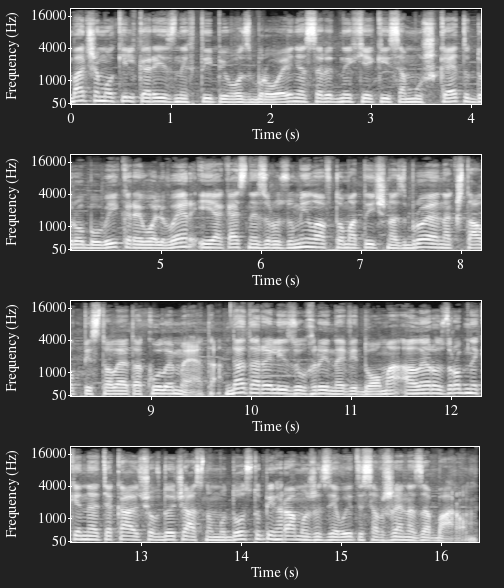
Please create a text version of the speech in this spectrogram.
Бачимо кілька різних типів озброєння, серед них якийсь мушкет, дробовик, револьвер і якась незрозуміла автоматична зброя на кшталт пістолета кулемета. Дата релізу гри невідома, але розробники натякають, що в дочасному доступі гра може з'явитися вже незабаром.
